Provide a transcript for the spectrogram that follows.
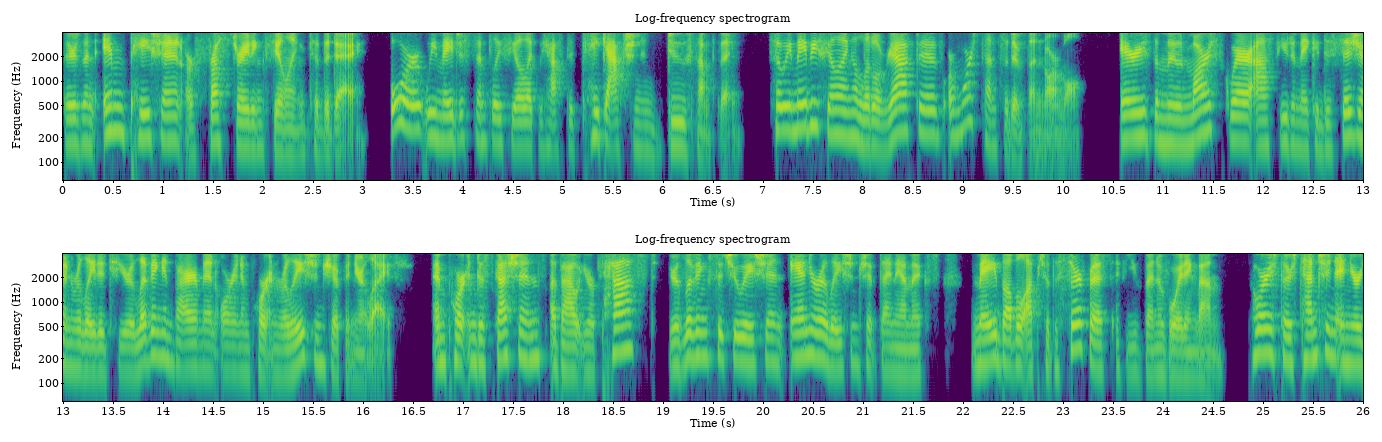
There's an impatient or frustrating feeling to the day. Or we may just simply feel like we have to take action and do something. So we may be feeling a little reactive or more sensitive than normal. Aries, the moon Mars square asks you to make a decision related to your living environment or an important relationship in your life. Important discussions about your past, your living situation, and your relationship dynamics may bubble up to the surface if you've been avoiding them. Taurus, there's tension in your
